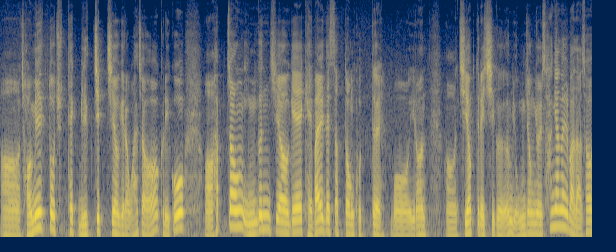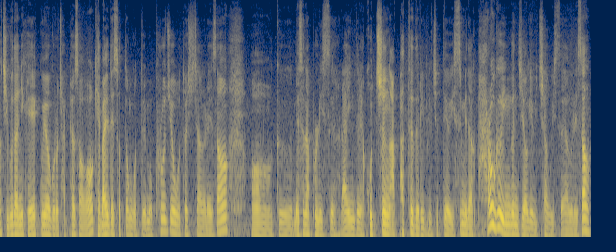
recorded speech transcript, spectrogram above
어, 저밀도 주택 밀집 지역이라고 하죠. 그리고 어, 합정 인근 지역에 개발됐었던 곳들, 뭐 이런 어, 지역들의 지금 용적률 상향을 받아서 지구 단위 계획 구역으로 잡혀서 개발됐었던 곳들, 뭐 프로지오부터 시작을 해서 어, 그 메스나폴리스 라인들 고층 아파트들이 밀집되어 있습니다. 바로 그 인근 지역에 위치하고 있어요. 그래서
